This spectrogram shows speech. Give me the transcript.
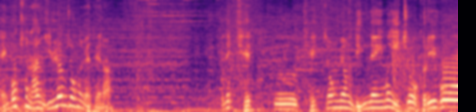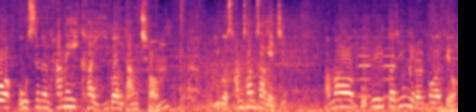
앵버툰 한 1년 정도면 되나? 근데 개, 그, 계정명 닉네임은 있죠. 그리고 보스는 하메이카 2번 당첨. 이거 334겠지? 아마 목요일까지는 이럴 것 같아요.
